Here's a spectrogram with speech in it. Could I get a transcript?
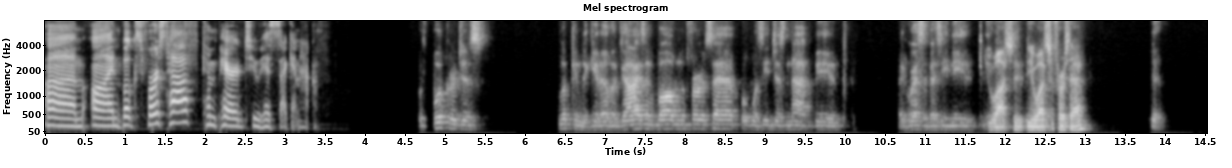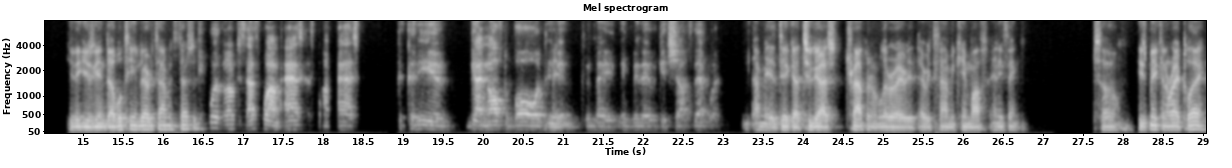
um, on Book's first half compared to his second half. Was Booker just looking to get other guys involved in the first half, or was he just not being aggressive as he needed? You watched it. You watched the first half. Yeah. You think he was getting double teamed every time he touched it? Well, I'm just that's why I'm asking. That's why I'm asking. Could he have gotten off the ball and, and made, and been able to get shots that way? I mean, they got two guys trapping him literally every, every time he came off anything. So he's making the right play.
